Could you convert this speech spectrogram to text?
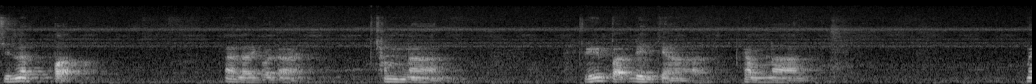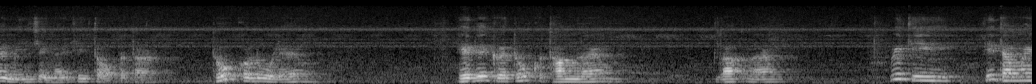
ศิลปะ อะไรก็ได้ชำนาญหรือปริญญาชำนาญไม่มีสิ่งไหนที่ตกกระได้ทุกก็รู้แล้ว เหตุได้เกิดทุกข์ก็ทำแล้วละแล้ว วิธีที่ทำให้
